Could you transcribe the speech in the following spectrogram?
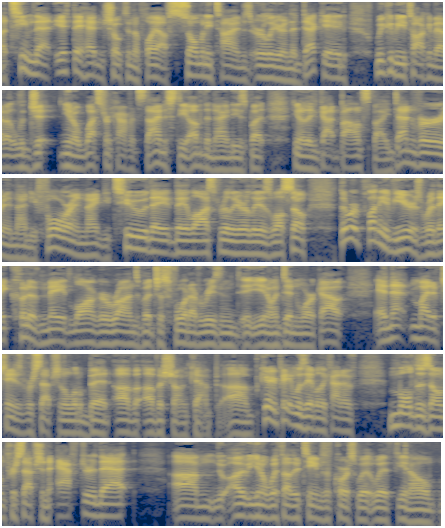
a team that if they hadn't choked in the playoffs so many times earlier in the decade, we could be talking about a legit you know Western Conference dynasty of the '90s. But you know they got bounced by Denver in '94 and '92. They they lost really early as well. So there were plenty of years where they could have made longer runs, but just for whatever reason, you know, it didn't work out. Out, and that might have changed the perception a little bit of of a Shawn Kemp. Um, Gary Payton was able to kind of mold his own perception after that. Um, uh, you know, with other teams, of course, with, with you know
